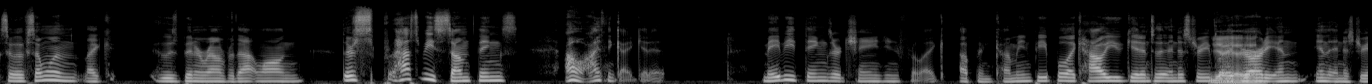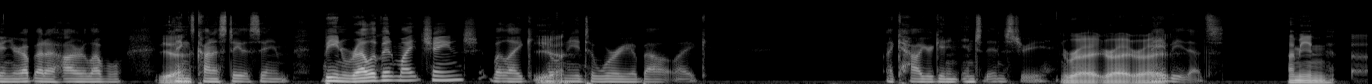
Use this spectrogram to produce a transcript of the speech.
so if someone like who's been around for that long, there's has to be some things oh, I think I get it. Maybe things are changing for like up and coming people, like how you get into the industry. But Yeah, if yeah, you're yeah. already in, in the industry and you're up at a higher level, things kind of stay the same. Being relevant might change, but like you don't need to worry about like like how you're getting into the industry. Right, right, right. Maybe that's I mean, uh,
